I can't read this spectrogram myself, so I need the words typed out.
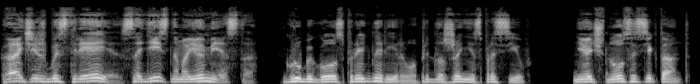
«Хочешь быстрее? Садись на мое место!» Грубый голос проигнорировал предложение, спросив. «Не очнулся сектант?»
